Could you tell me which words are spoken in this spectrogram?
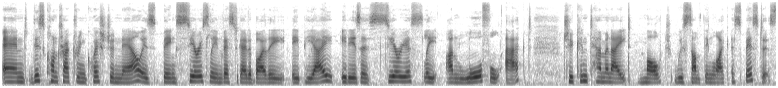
And this contractor in question now is being seriously investigated by the EPA. It is a seriously unlawful act to contaminate mulch with something like asbestos.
